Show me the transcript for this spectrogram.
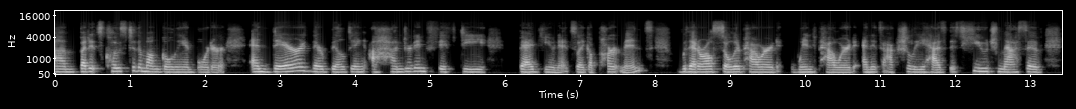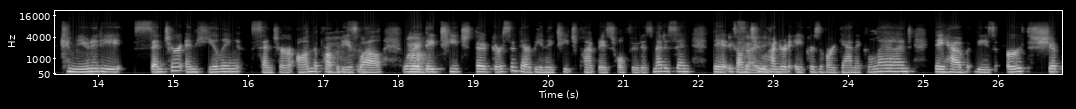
um, but it's close to the Mongolian border. And there they're building 150 bed units, like apartments that are all solar powered, wind powered, and it actually has this huge, massive community center and healing center on the property awesome. as well, wow. where they teach the Gerson therapy and they teach plant-based whole food as medicine. They, it's Exciting. on 200 acres of organic land. They have these earth-ship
